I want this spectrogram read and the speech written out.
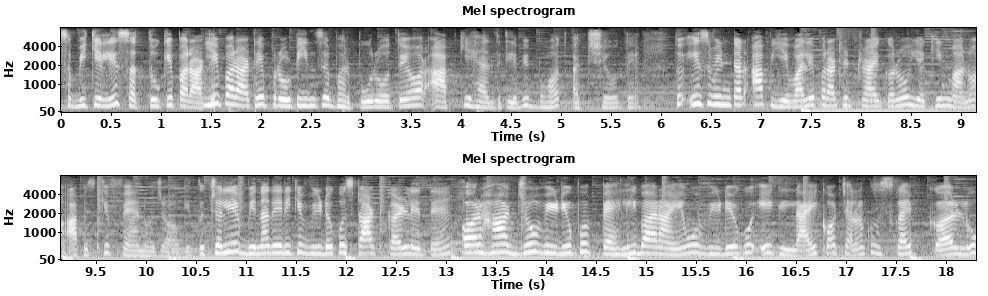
सभी के लिए सत्तू के पराठे। ये पराठे प्रोटीन से भरपूर होते हैं और आपकी हेल्थ के लिए भी बहुत अच्छे होते हैं। तो इस विंटर आप ये वाले पराठे ट्राई करो यकीन मानो आप इसके हो जाओगे। तो चलिए बिना देरी के वीडियो को स्टार्ट कर लेते हैं। और हाँ जो वीडियो पर पहली बार आए हैं, वो वीडियो को एक लाइक और चैनल को सब्सक्राइब कर लो।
